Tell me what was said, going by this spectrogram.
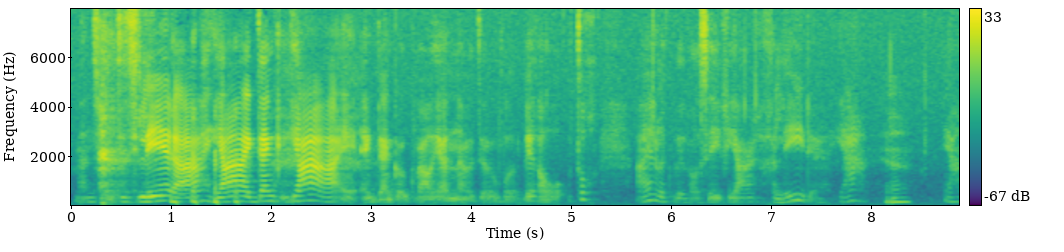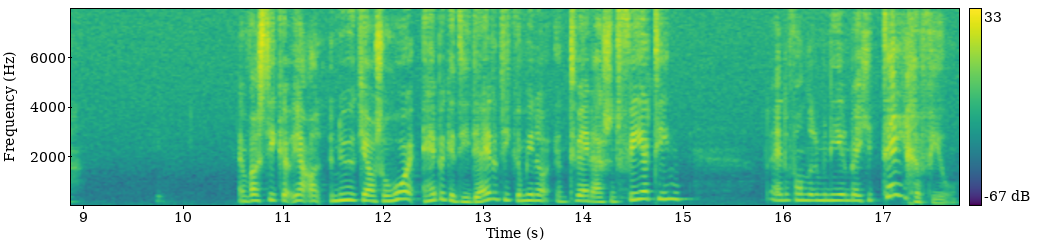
Mensen moeten iets leren. ja, ik denk, ja, ik denk ook wel, ja, nou, het over, weer al, toch eigenlijk weer wel zeven jaar geleden. Ja, Ja. ja. En was die, ja, nu ik jou zo hoor, heb ik het idee dat die Camino in 2014 op de een of andere manier een beetje tegenviel.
